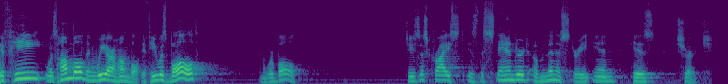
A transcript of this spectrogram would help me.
If he was humble, then we are humble. If he was bold, then we're bold. Jesus Christ is the standard of ministry in his church.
